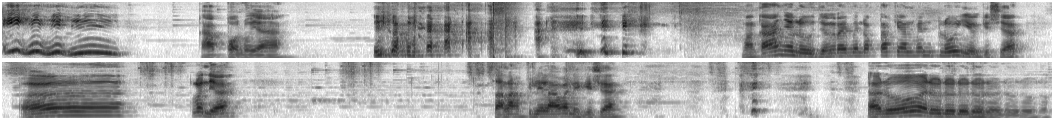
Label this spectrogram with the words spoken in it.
Ihihihi. Kapok lo ya. Makanya lo jangan remen Octavian main blowing ya guys ya. Eh uh, klon ya. Salah pilih lawan ya guys ya. Aduh aduh aduh aduh aduh aduh aduh, aduh.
